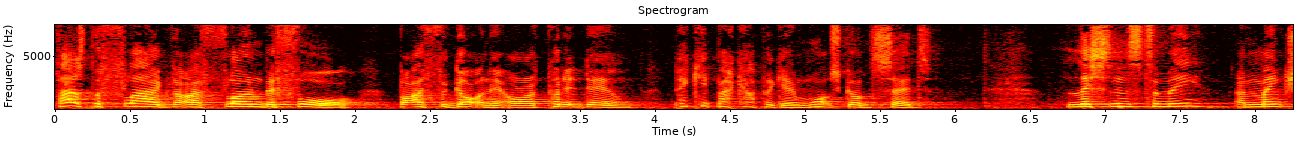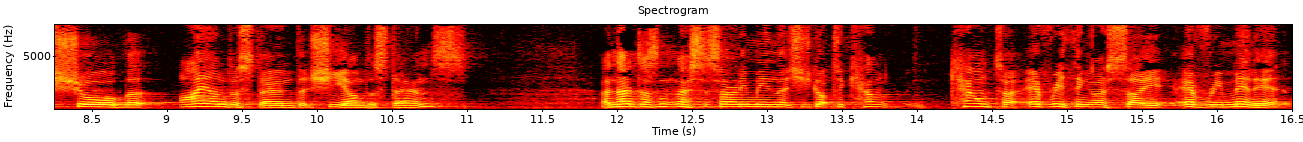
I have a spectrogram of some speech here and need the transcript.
That's the flag that I've flown before, but I've forgotten it or I've put it down. Pick it back up again. What's God said? Listens to me and makes sure that I understand that she understands. And that doesn't necessarily mean that she's got to counter everything I say every minute,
